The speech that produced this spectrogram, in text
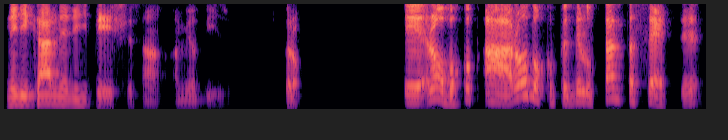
né di carne né di pesce sa, a mio avviso. E Robocop ah, Robocop è dell'87?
